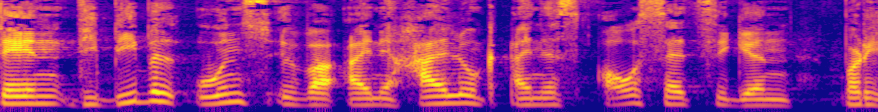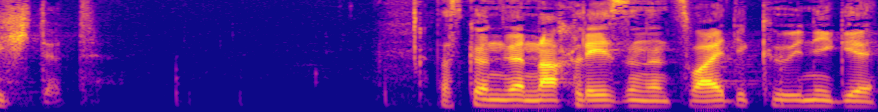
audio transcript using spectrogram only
den die Bibel uns über eine Heilung eines Aussätzigen berichtet. Das können wir nachlesen in 2. Könige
